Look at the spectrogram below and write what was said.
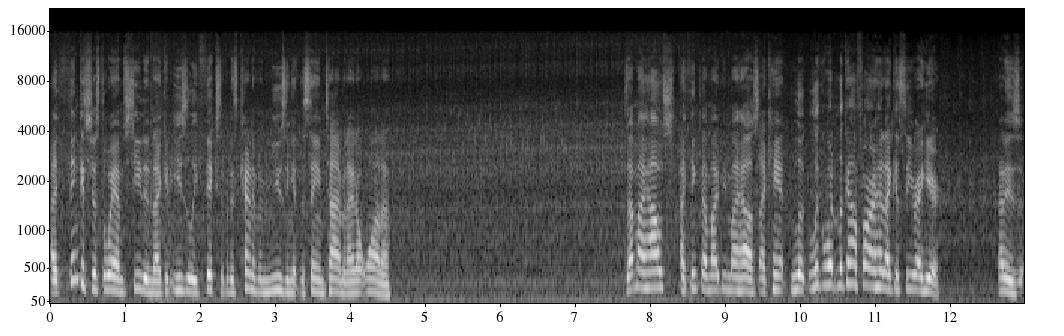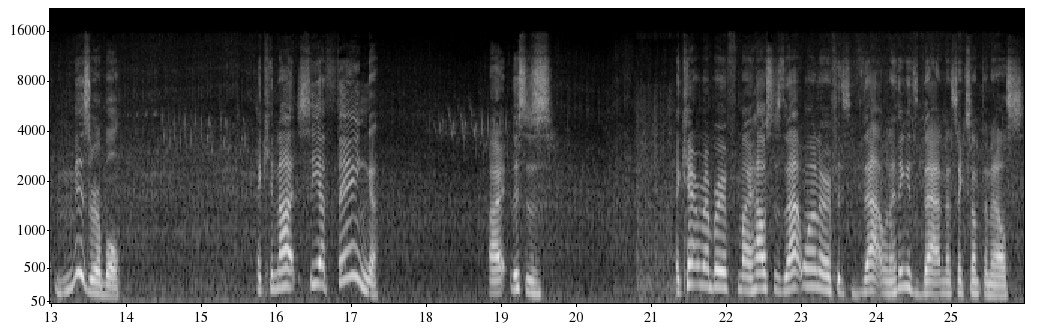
I think it's just the way I'm seated and I could easily fix it, but it's kind of amusing at the same time and I don't wanna. Is that my house? I think that might be my house. I can't look. Look at what. Look how far ahead I can see right here. That is miserable. I cannot see a thing. All right, this is. I can't remember if my house is that one or if it's that one. I think it's that, and that's like something else.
